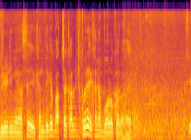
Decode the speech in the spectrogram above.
ব্রিডিং এ আছে এখান থেকে বাচ্চা কালেক্ট করে এখানে বড় করা হয়। আচ্ছা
